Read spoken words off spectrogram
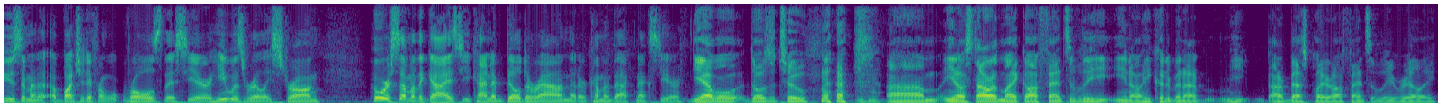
used him in a, a bunch of different roles this year. He was really strong. Who are some of the guys you kind of build around that are coming back next year? Yeah, well, those are 2 um, you know, start with Mike offensively. You know, he could have been our, he, our best player offensively, really.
